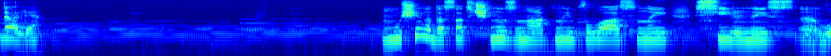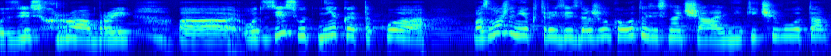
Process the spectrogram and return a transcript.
Далее, Мужчина достаточно знатный, властный, сильный, э, вот здесь храбрый. А, вот здесь вот некое такое... Возможно, некоторые здесь даже у кого-то здесь начальники чего-то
